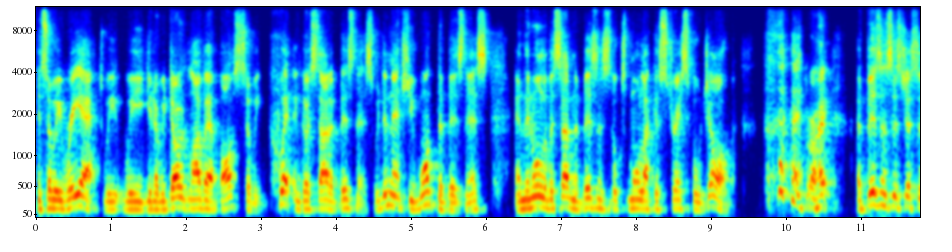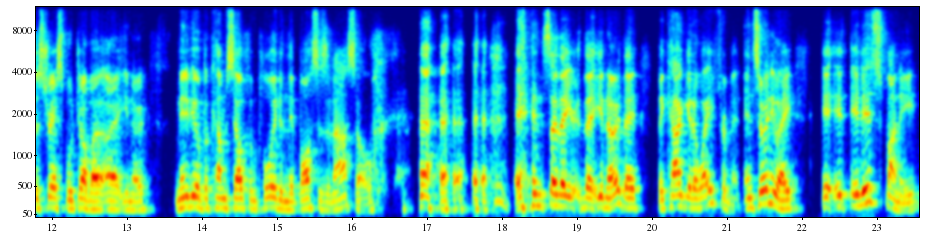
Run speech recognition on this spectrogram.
And so we react. We we you know we don't love our boss so we quit and go start a business. We didn't actually want the business and then all of a sudden the business looks more like a stressful job right? A business is just a stressful job. I, I you know many people become self-employed and their boss is an asshole. And so they, they, you know, they, they can't get away from it. And so anyway, it, it, is funny,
